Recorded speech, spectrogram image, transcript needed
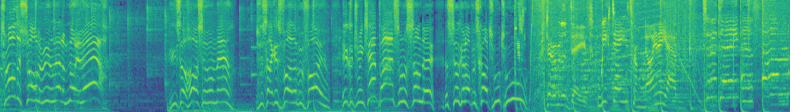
Throw the shoulder in and let him know you're there. He's a horse of a man. Just like his father before him. He could drink 10 pints on a Sunday and still get up and score 2 2. Dermot and Dave. Weekdays from 9 a.m. Today FM.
